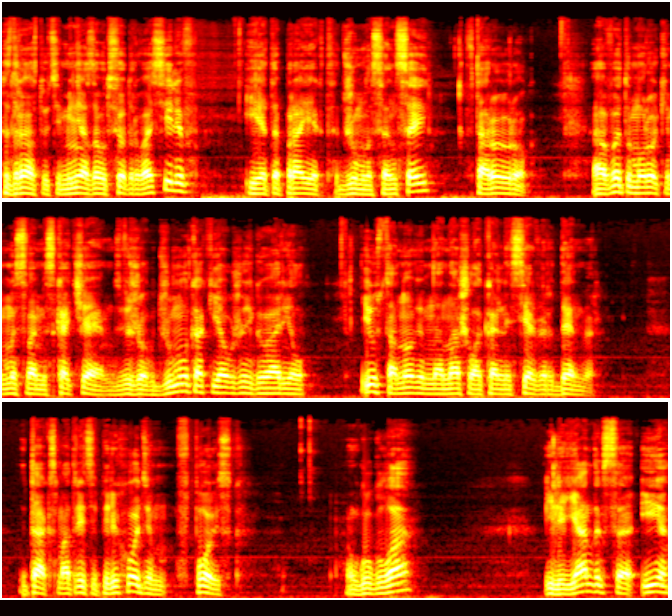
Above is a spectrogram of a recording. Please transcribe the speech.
Здравствуйте, меня зовут Федор Васильев, и это проект Joomla Sensei, второй урок. А в этом уроке мы с вами скачаем движок Joomla, как я уже и говорил, и установим на наш локальный сервер Denver. Итак, смотрите, переходим в поиск Гугла или Яндекса, и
